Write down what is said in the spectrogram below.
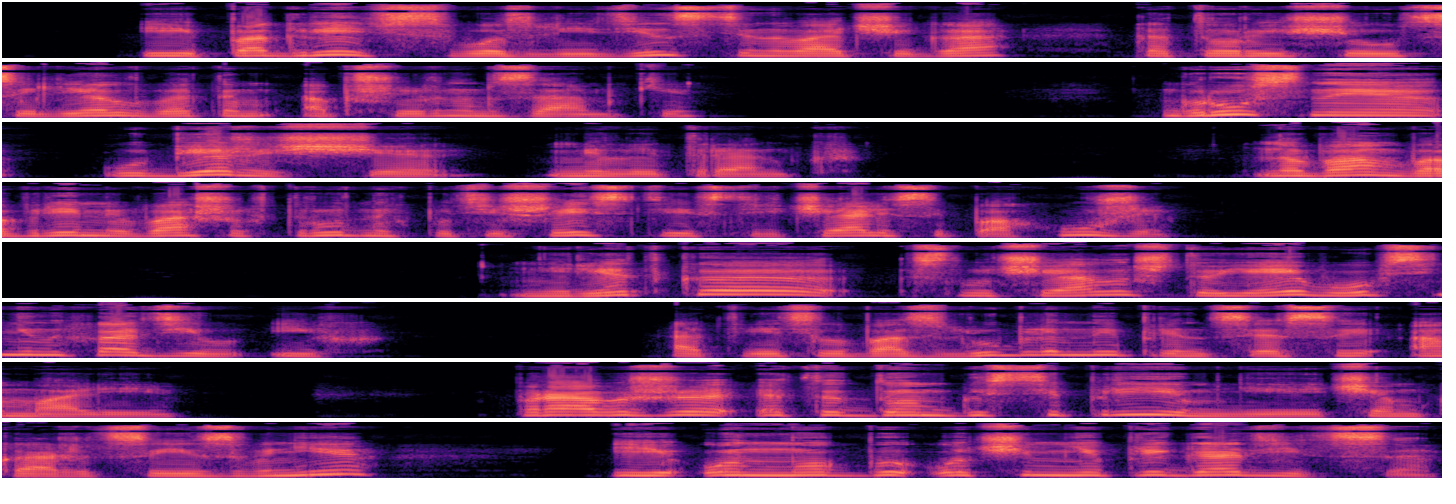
— и погреть возле единственного очага, который еще уцелел в этом обширном замке. Грустное убежище, милый Трэнк. Но вам во время ваших трудных путешествий встречались и похуже. Нередко случалось, что я и вовсе не находил их, — ответил возлюбленный принцессы Амалии. Право же, этот дом гостеприимнее, чем кажется извне, — и он мог бы очень мне пригодиться.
